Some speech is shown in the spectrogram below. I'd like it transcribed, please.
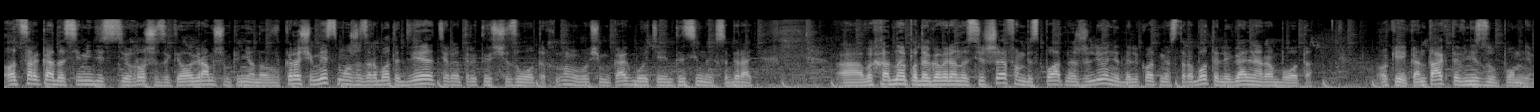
от 40 до 70 грошей за килограмм шампиньонов. Короче, в месяц можно заработать 2-3 тысячи злотых. Ну, в общем, как будете интенсивно их собирать. А, выходной по договоренности с шефом, бесплатное жилье, недалеко от места работы, легальная работа. Окей, контакты внизу, помним.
